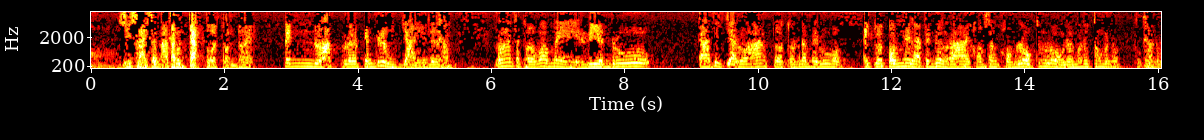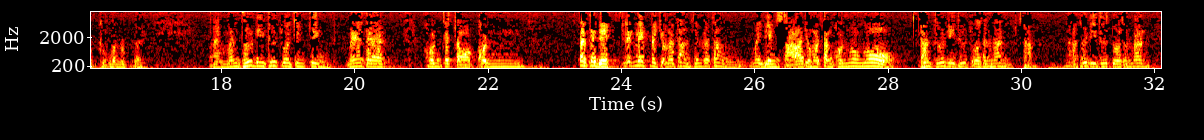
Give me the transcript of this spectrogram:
ที่ศาสนาพุทธกำจัดตัวตนด้วย เป็นหลักเลยเป็นเรื่องใหญ่เลยเพราะฉะนั้นถ้าเผื่อว่าไม่เรียนรู้การที่จะล้างตัวตนแล้วไม่รู้ว่าไอ้ตัวตนนี่แหละเป็นเรื่องรายของสังคมโลกทั้งโลกเลยมนุษย์ทั้งมนุษย์ทุกมนุษย์ทุกมนุษย์เลยอ่ามันถือดีถือตัวจริง ๆ แม้แต่คนกระจอกคนตั้งแต่เด็กเล็กๆไปจนกระทั่งถึงกระทั่งไม่เดียงสาจนกระทั่งคนโง่ๆมันถือดีถือตัวทั้งนั้นครับอ่าถือดีถือตัวทั้งนั้นอ่า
